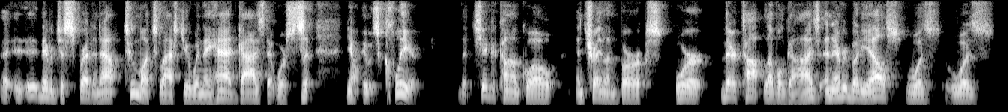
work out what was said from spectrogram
it, it, they were just spreading out too much last year when they had guys that were, you know, it was clear that Chig Okonkwo and Treylon Burks were their top level guys, and everybody else was was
